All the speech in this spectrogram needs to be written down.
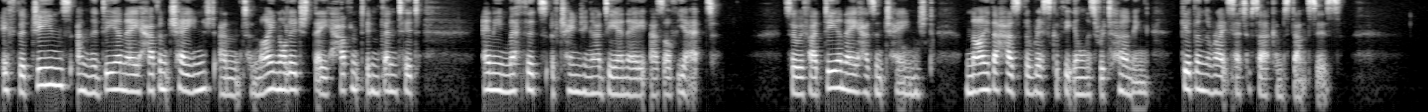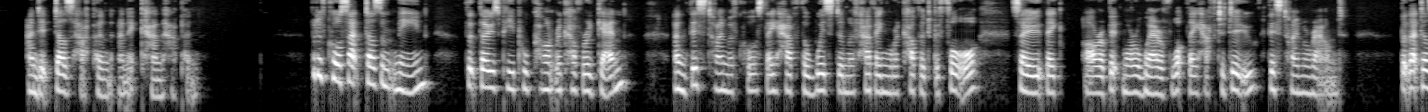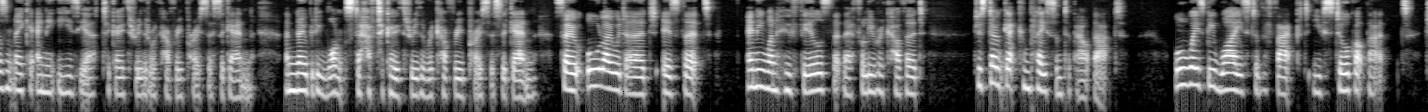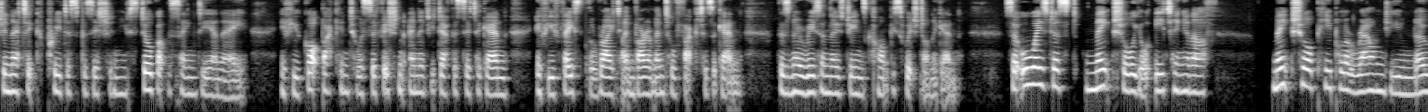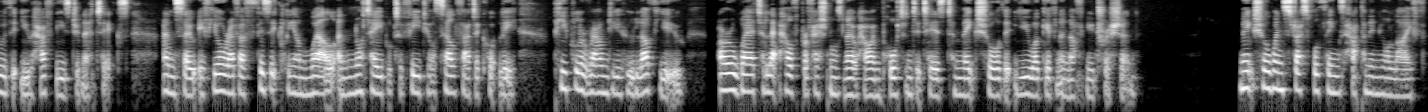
If the genes and the DNA haven't changed, and to my knowledge, they haven't invented any methods of changing our DNA as of yet. So if our DNA hasn't changed, neither has the risk of the illness returning given the right set of circumstances and it does happen and it can happen. But of course, that doesn't mean that those people can't recover again. And this time, of course, they have the wisdom of having recovered before, so they are a bit more aware of what they have to do this time around. But that doesn't make it any easier to go through the recovery process again. And nobody wants to have to go through the recovery process again. So, all I would urge is that anyone who feels that they're fully recovered just don't get complacent about that. Always be wise to the fact you've still got that genetic predisposition, you've still got the same DNA. If you got back into a sufficient energy deficit again, if you face the right environmental factors again, there's no reason those genes can't be switched on again. So always just make sure you're eating enough. Make sure people around you know that you have these genetics and so, if you're ever physically unwell and not able to feed yourself adequately, people around you who love you are aware to let health professionals know how important it is to make sure that you are given enough nutrition. Make sure when stressful things happen in your life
